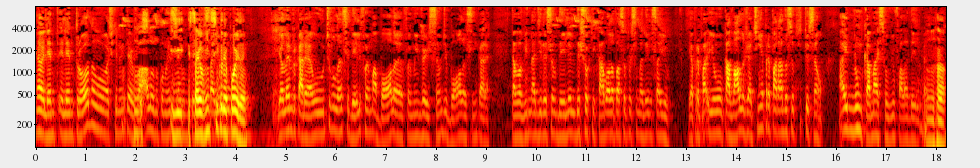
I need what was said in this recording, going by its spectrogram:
Não, ele, ele entrou, no, acho que no intervalo, no começo do e, e saiu 25 depois, né? E eu lembro, cara, o último lance dele foi uma bola, foi uma inversão de bola, assim, cara. Tava vindo na direção dele, ele deixou quicar, a bola passou por cima dele e saiu. E, a e o cavalo já tinha preparado a substituição. Aí nunca mais se ouviu falar dele, cara. Uhum.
